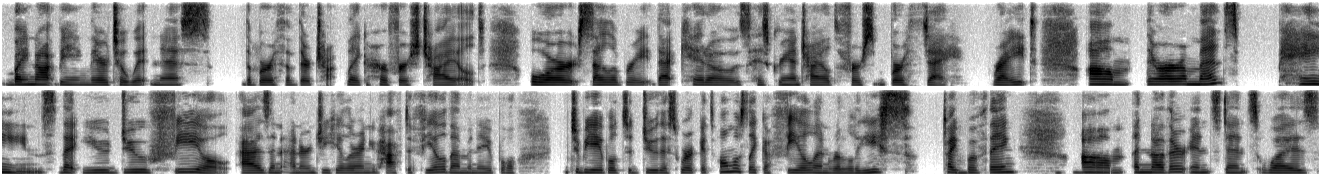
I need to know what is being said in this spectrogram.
by not being there to witness the birth of their child, like her first child, or celebrate that kiddo's, his grandchild's first birthday, right? Um, there are immense pains that you do feel as an energy healer and you have to feel them and able to be able to do this work it's almost like a feel and release type mm-hmm. of thing mm-hmm. um, another instance was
